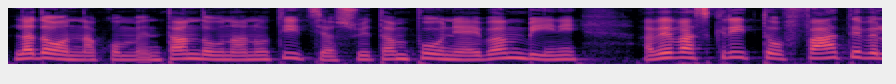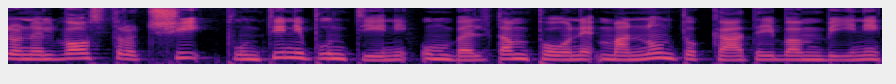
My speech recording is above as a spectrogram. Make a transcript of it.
La donna, commentando una notizia sui tamponi ai bambini, aveva scritto fatevelo nel vostro C puntini puntini, un bel tampone, ma non toccate i bambini.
